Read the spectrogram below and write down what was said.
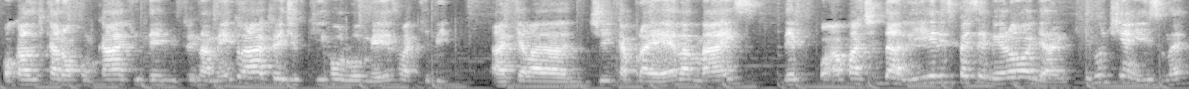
por causa de Carol Conká, que teve treinamento, ah, acredito que rolou mesmo aquele, aquela dica para ela, mas a partir dali eles perceberam, olha, que não tinha isso, né?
